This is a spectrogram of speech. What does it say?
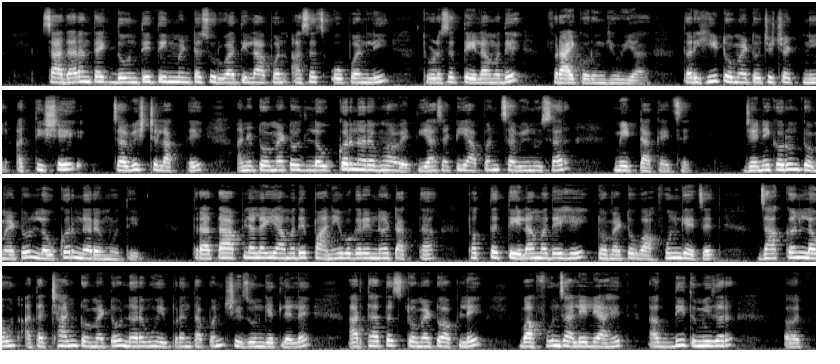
साधारणतः एक दोन ते तीन मिनटं सुरुवातीला आपण असंच ओपनली थोडंसं तेलामध्ये फ्राय करून घेऊया. तर ही टोमॅटोची चटणी अतिशय चविष्ट लागते आणि टोमॅटो लवकर नरम व्हावेत यासाठी आपण चवीनुसार मीठ टाकायचं आहे जेणेकरून टोमॅटो लवकर नरम होतील. तर आता आपल्याला यामध्ये पाणी वगैरे न टाकता फक्त तेलामध्ये हे टोमॅटो वाफवून घ्यायचे आहेत झाकण लावून आता छान टोमॅटो नरम होईपर्यंत आपण शिजवून घेतलेलं आहे. अर्थातच टोमॅटो आपले वाफून झालेले आहेत. अगदी तुम्ही जर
